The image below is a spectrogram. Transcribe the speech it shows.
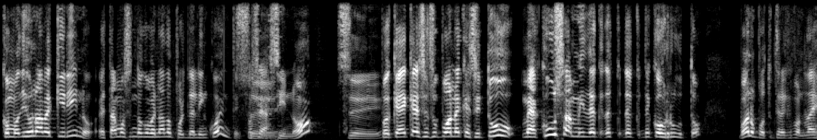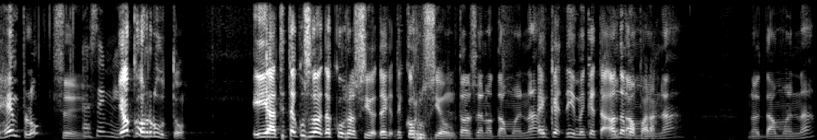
como dijo una vez Quirino, estamos siendo gobernados por delincuentes. O sea, si no, Sí. porque es que se supone que si tú me acusas a mí de, de- de- de corrupto, bueno, pues tú tienes que poner ejemplo. sí. Así mismo. Yo corrupto y a ti te acuso de, de corrupción. de- de corrupción. Entonces no estamos en nada. ¿En qué, dime, ¿en qué está? no ¿Dónde vamos a estamos en parar? No estamos en nada.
